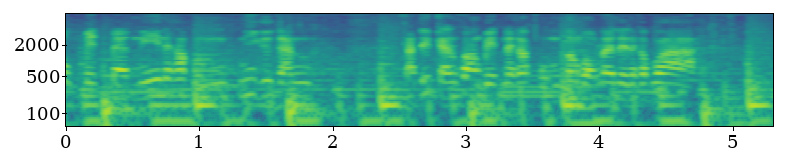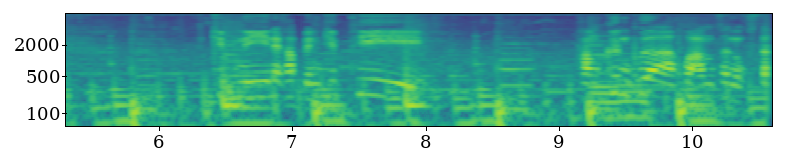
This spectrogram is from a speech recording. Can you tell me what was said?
ตกเบ็ดแบบนี้นะครับผมนี่คือการสาธิตการคว้างเบ็ดนะครับ ผมต้องบอกได้เลยนะครับว่า คลิปนี้นะครับเป็นคลิปที่ทำขึ้นเพื่อความสนุกส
